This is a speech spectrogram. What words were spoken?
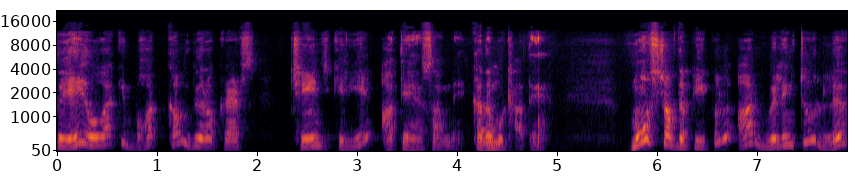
तो यही होगा कि बहुत कम ब्यूरोक्रेट्स चेंज के लिए आते हैं सामने कदम उठाते हैं most of the people are willing to live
